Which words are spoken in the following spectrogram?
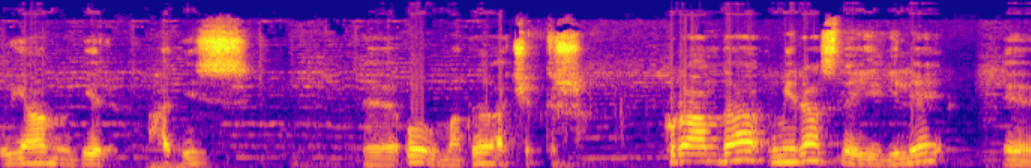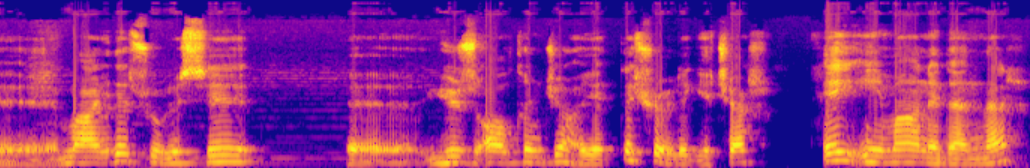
uyan bir hadis e, olmadığı açıktır. Kur'an'da mirasla ilgili e, Maide suresi e, 106. ayette şöyle geçer. Ey iman edenler!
